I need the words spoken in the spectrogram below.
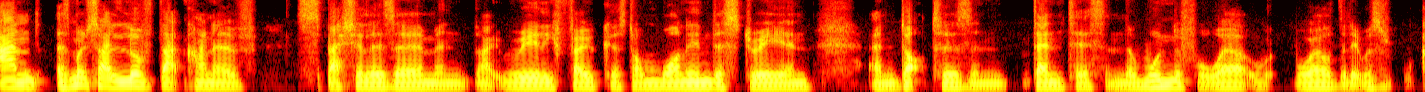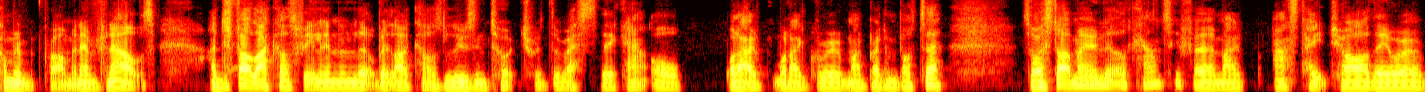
And as much as I loved that kind of specialism and like really focused on one industry and and doctors and dentists and the wonderful world, world that it was coming from and everything else i just felt like i was feeling a little bit like i was losing touch with the rest of the account or what i what i grew my bread and butter so i started my own little accounting firm i asked hr they were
